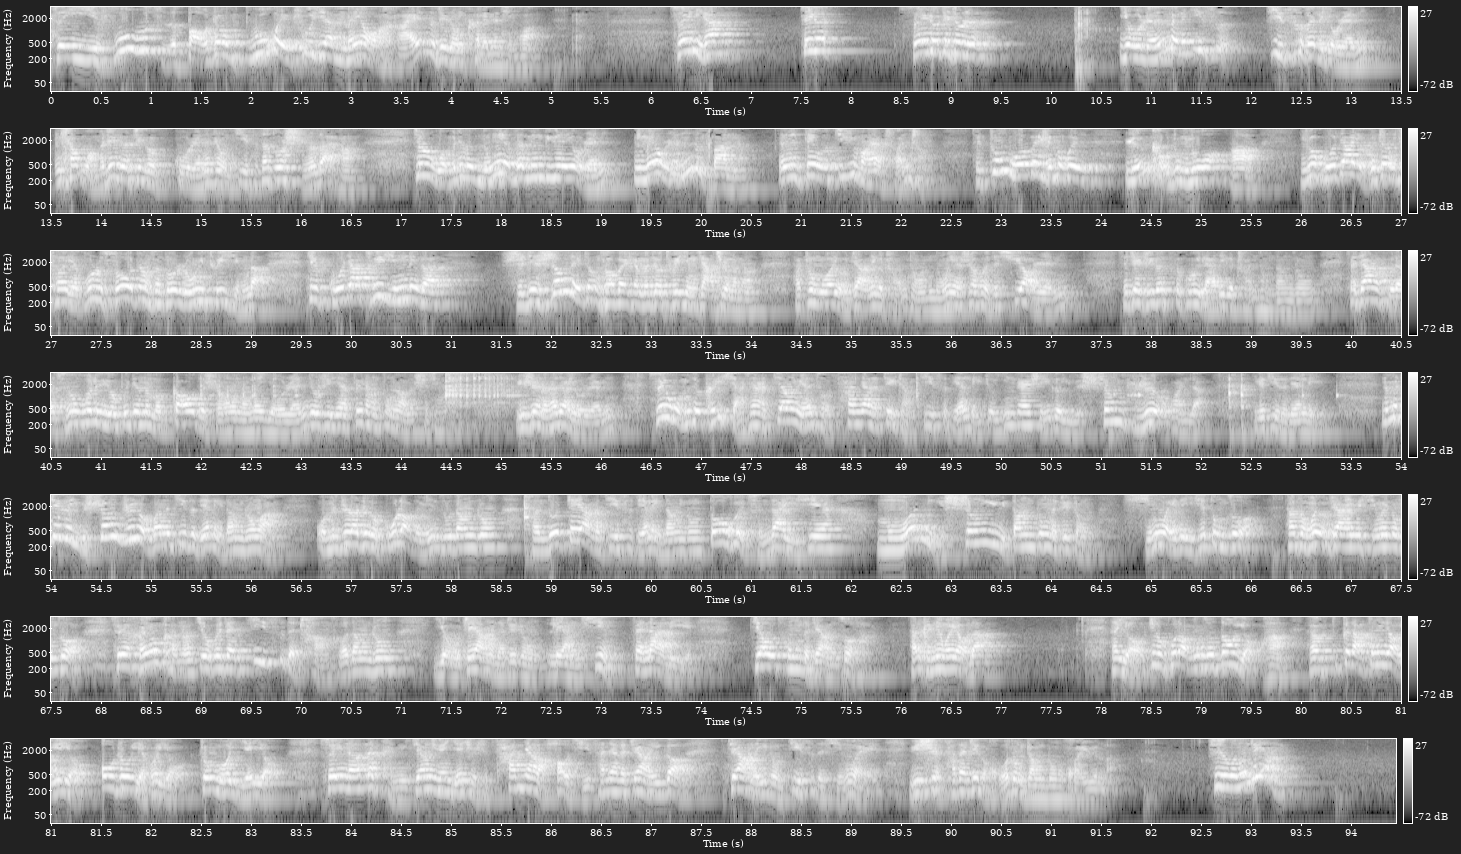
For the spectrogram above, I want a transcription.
所以以福无子，保证不会出现没有孩子这种可怜的情况。所以你看，这个，所以说这就是有人为了祭祀，祭祀为了有人。你看我们这个这个古人的这种祭祀，它多实在哈！就是我们这个农业文明必须得有人，你没有人怎么办呢？呃，得有继续往下传承。就中国为什么会人口众多啊？你说国家有个政策，也不是所有政策都容易推行的。这国家推行这个使劲生这政策，为什么就推行下去了呢？它中国有这样的一个传统，农业社会它需要人，所以这是一个自古以来的一个传统当中。再加上古代存活率又不一定那么高的时候呢，那有人就是一件非常重要的事情。于是呢，它叫有人，所以我们就可以想象，江元所参加的这场祭祀典礼，就应该是一个与生殖有关的一个祭祀典礼。那么，这个与生殖有关的祭祀典礼当中啊，我们知道，这个古老的民族当中，很多这样的祭祀典礼当中，都会存在一些模拟生育当中的这种行为的一些动作，它总会有这样一个行为动作，所以很有可能就会在祭祀的场合当中有这样的这种两性在那里交通的这样的做法，它是肯定会有的。它有这个古老民族都有哈，还有各大宗教也有，欧洲也会有，中国也有，所以呢，那肯定姜元也许是参加了好奇，参加了这样一个这样的一种祭祀的行为，于是他在这个活动当中怀孕了，是有可能这样，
